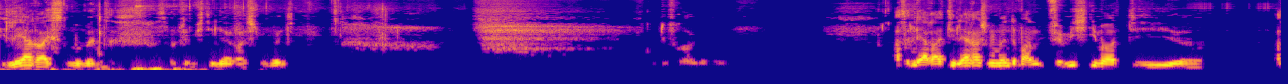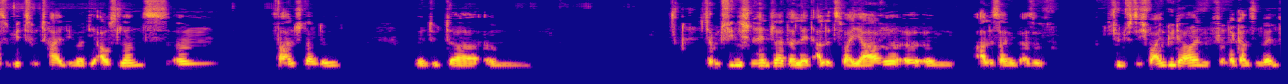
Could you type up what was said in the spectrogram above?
Die lehrreichsten Momente. Was waren für mich die lehrreichsten Momente? Gute Frage. Also Lehrer, die lehrreichen Momente waren für mich immer die, äh, also mit zum Teil immer die Auslandsveranstaltungen. Ähm, Wenn du da, ähm, ich habe einen finnischen Händler, der lädt alle zwei Jahre äh, ähm, alle seine, also 50 Weingüter ein von der ganzen Welt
